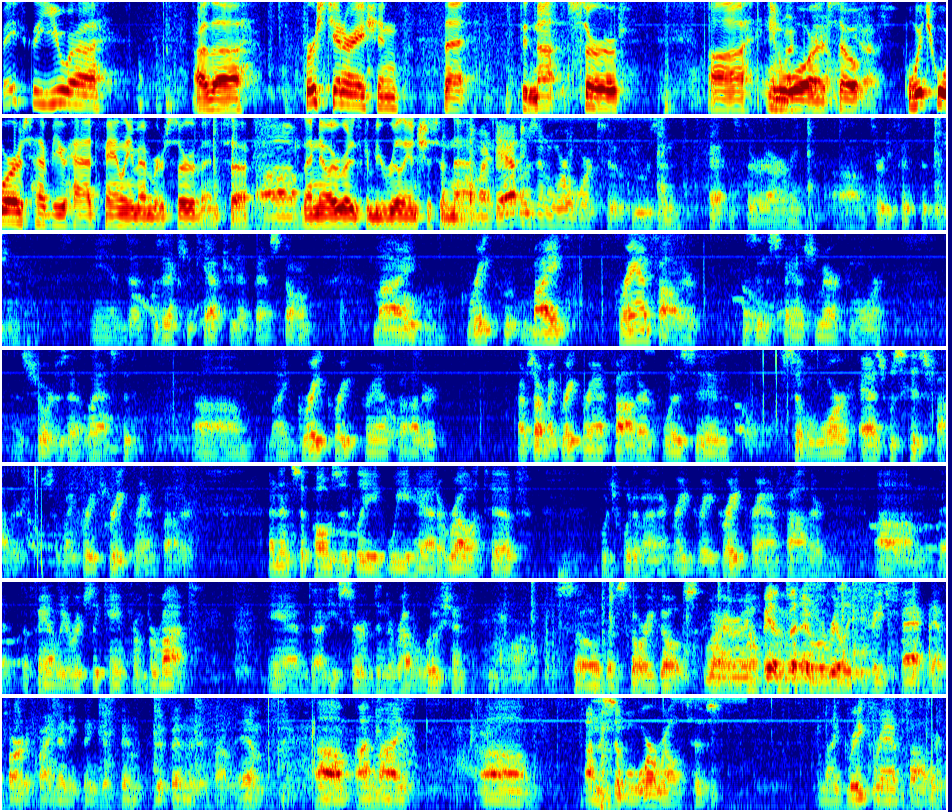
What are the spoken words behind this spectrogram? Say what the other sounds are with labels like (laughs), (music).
basically, you uh, are the first generation that did not serve uh, in, In war. family, so, yes. which wars have you had family members serve in? So, because I know everybody's gonna be really interested in that. My dad was in World War II. He was in Patton's Third Army, um, 35th Division, and uh, was actually captured at Bastogne. My great, my grandfather was in the Spanish-American War, as short as that lasted. Um, my great-great-grandfather, I'm sorry, my great-grandfather was in Civil War, as was his father, so my great-great-grandfather. And then supposedly, we had a relative which would have been a great-great-great-grandfather, um, that the family originally came from Vermont, and uh, he served in the Revolution. So the story goes. Right, right. We haven't been able to really trace back that far to find anything defin- definitive on him. Um, On my, um, on the Civil War relatives, my great-grandfather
